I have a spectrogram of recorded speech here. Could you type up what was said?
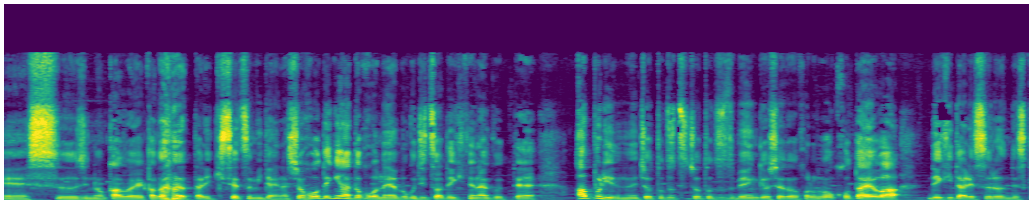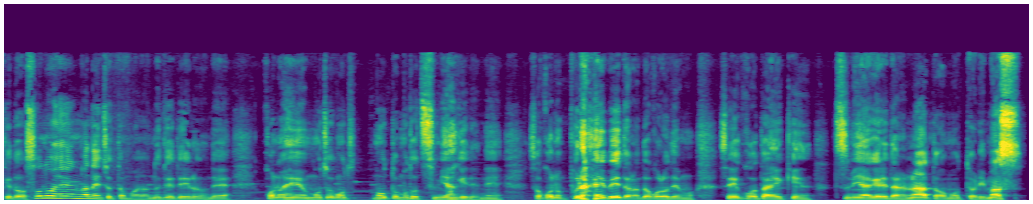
えー、数字の数え方だったり季節みたいな初歩的なところね僕実はできてなくってアプリでねちょっとずつちょっとずつ勉強してたところの答えはできたりするんですけどその辺がねちょっとまだ抜けているのでこの辺をもっともっともっともっと積み上げてねそこのプライベートなところでも成功体験積み上げれたらなと思っております。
